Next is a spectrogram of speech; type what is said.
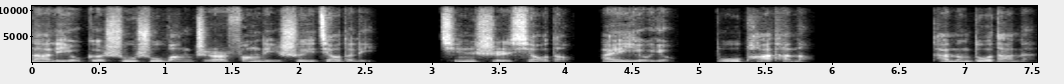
那里有个叔叔往侄儿房里睡觉的里。”秦氏笑道：“哎呦呦，不怕他闹，他能多大呢？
